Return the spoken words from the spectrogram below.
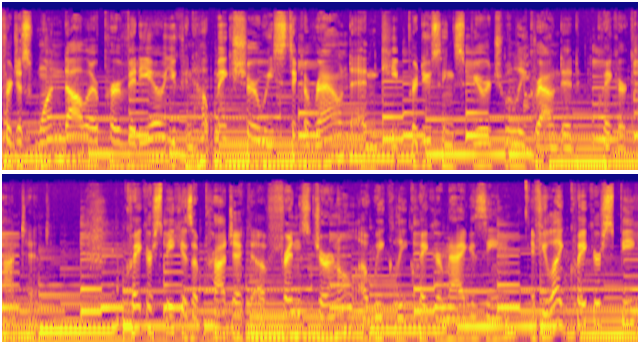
For just $1 per video, you can help make sure we stick around and keep producing spiritually grounded Quaker content. Quaker Speak is a project of Friends Journal, a weekly Quaker magazine. If you like Quaker Speak,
